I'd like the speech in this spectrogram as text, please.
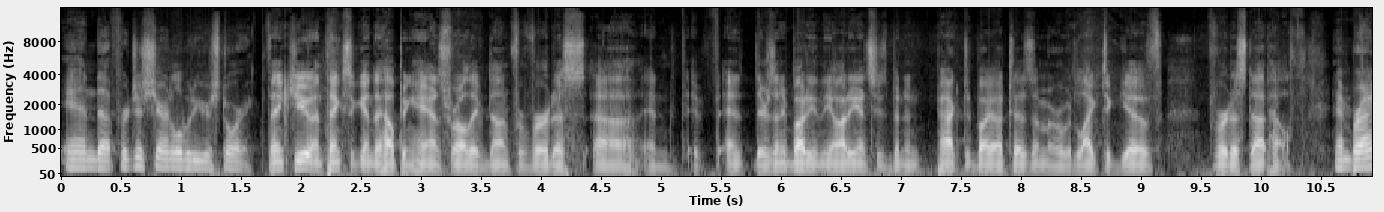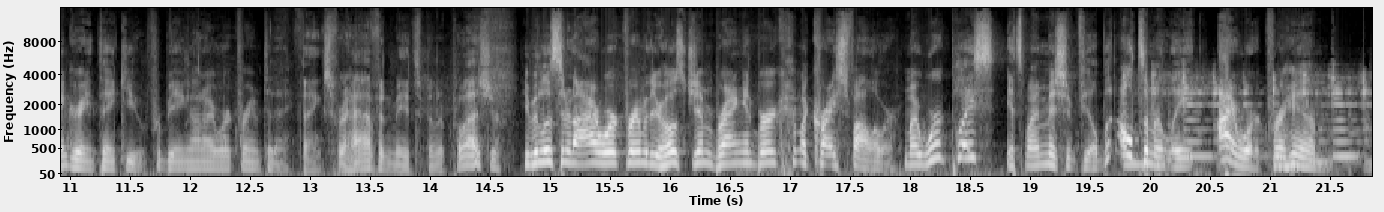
and uh, for just sharing a little bit of your story. Thank you, and thanks again to Helping Hands for all they've done for Virtus. Uh, and if and if there's anybody in the audience who's been impacted by autism or would like to give, Virtus.health. And Brian Green, thank you for being on I Work for Him today. Thanks for having me. It's been a pleasure. You've been listening to I Work for Him with your host, Jim Brangenberg. I'm a Christ follower. My workplace, it's my mission field, but ultimately, I work for Him.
